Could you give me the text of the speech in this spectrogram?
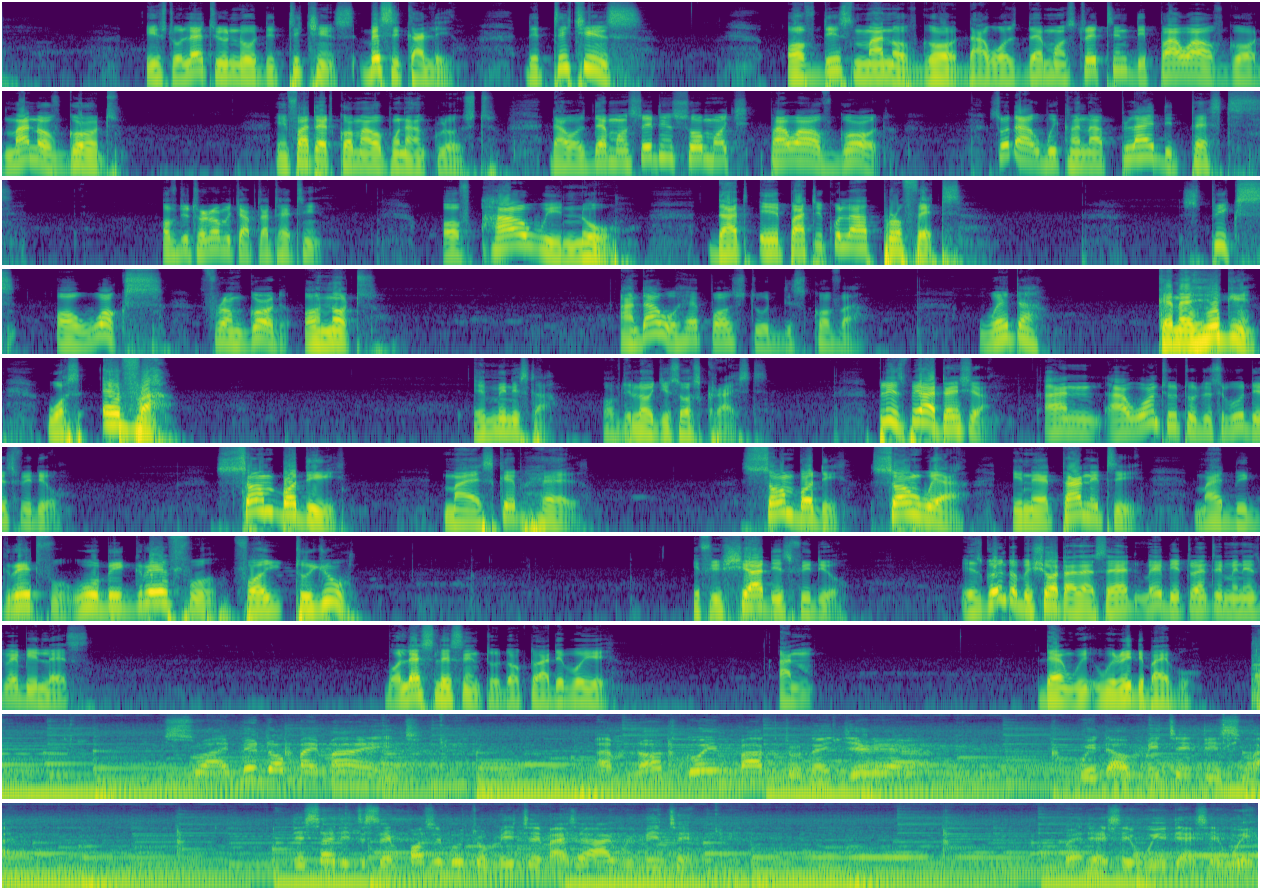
is to let you know the teachings, basically, the teachings of this man of God that was demonstrating the power of God, man of God, inverted comma open and closed, that was demonstrating so much power of God so that we can apply the tests of Deuteronomy chapter 13 of how we know that a particular prophet speaks or works from God or not. And that will help us to discover whether Kenneth Hagin was ever a minister of the Lord Jesus Christ. Please pay attention. And I want you to distribute this video. Somebody might escape hell somebody somewhere in eternity might be grateful, will be grateful for to you if you share this video. It's going to be short, as I said, maybe 20 minutes, maybe less. But let's listen to Dr. Adeboye. And then we, we read the Bible. So I made up my mind. I'm not going back to Nigeria without meeting this man. They said it is impossible to meet him. I said, I will meet him. When there's a way, there's a way.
